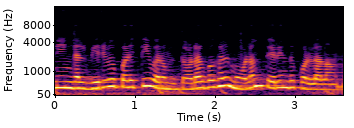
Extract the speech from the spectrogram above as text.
நீங்கள் விரிவுபடுத்தி வரும் தொடர்புகள் மூலம் தெரிந்து கொள்ளலாம்.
